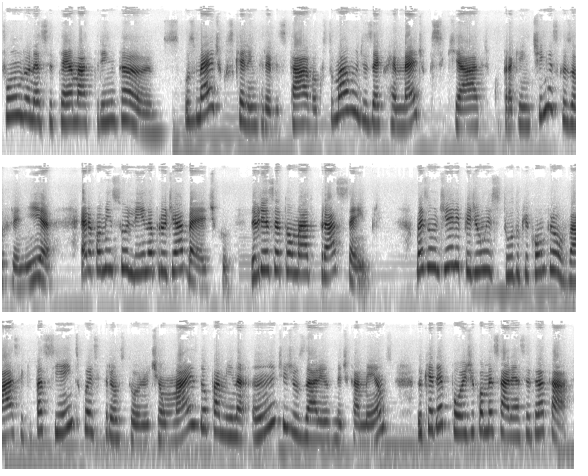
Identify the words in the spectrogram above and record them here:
fundo nesse tema há 30 anos. Os médicos que ele entrevistava costumavam dizer que o remédio psiquiátrico para quem tinha esquizofrenia era como insulina para o diabético, deveria ser tomado para sempre. Mas um dia ele pediu um estudo que comprovasse que pacientes com esse transtorno tinham mais dopamina antes de usarem os medicamentos do que depois de começarem a se tratar.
